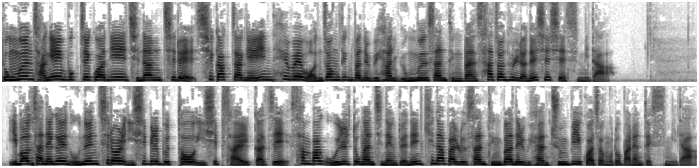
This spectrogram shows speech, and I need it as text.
동문장애인복지관이 지난 7일 시각장애인 해외 원정 등반을 위한 용문산 등반 사전 훈련을 실시했습니다. 이번 산행은 오는 7월 20일부터 24일까지 3박 5일 동안 진행되는 키나발루산 등반을 위한 준비 과정으로 마련됐습니다.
